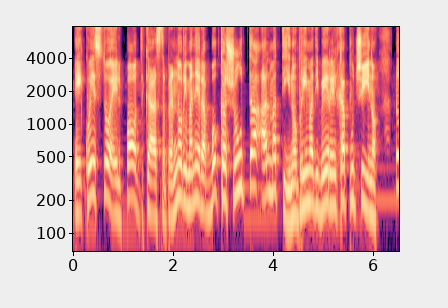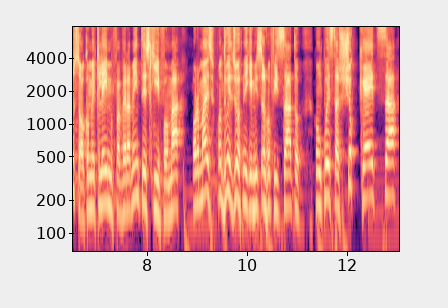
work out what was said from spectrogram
e questo è il podcast per non rimanere a bocca asciutta al mattino prima di bere il cappuccino. Lo so come claim fa veramente schifo, ma ormai sono due giorni che mi sono fissato con questa sciocchezza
